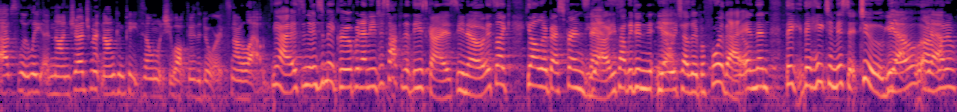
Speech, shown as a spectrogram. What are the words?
absolutely a non-judgment, non-compete zone once you walk through the door. It's not allowed. Yeah, it's an intimate group, and I mean, just talking to these guys, you know, it's like y'all are best friends now. Yes. You probably didn't know Yes. each other before that, Nope. and then they they hate to miss it too. You Yeah, know, Uh, yeah. one of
